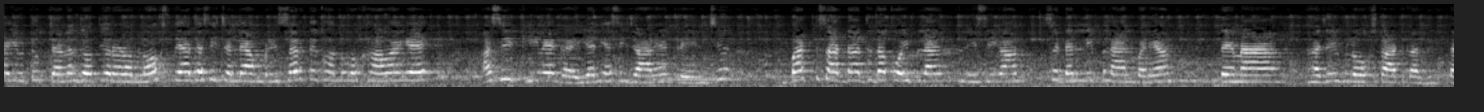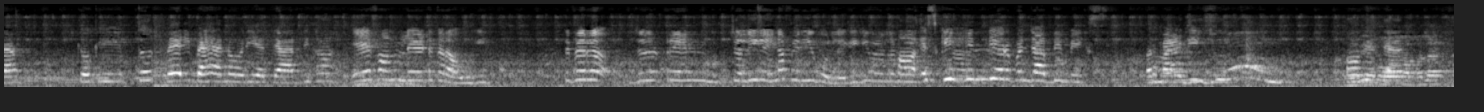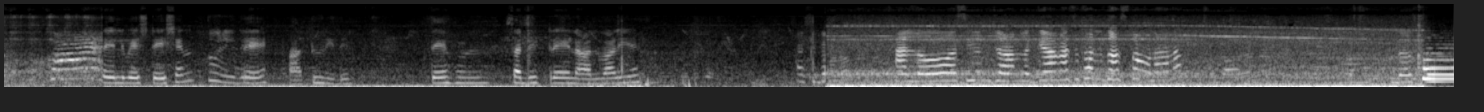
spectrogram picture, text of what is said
my YouTube channel Jyoti Arora vlogs ਤੇ ਅੱਜ ਅਸੀਂ ਚੱਲੇ ਅੰਮ੍ਰਿਤਸਰ ਤੇ ਤੁਹਾਨੂੰ ਵਿਖਾਵਾਂਗੇ ਅਸੀਂ ਕਿਵੇਂ ਗਏ ਯਾਨੀ ਅਸੀਂ ਜਾ ਰਹੇ ਹਾਂ ਟ੍ਰੇਨ 'ਚ ਬਟ ਸਾਡਾ ਅੱਜ ਦਾ ਕੋਈ ਪਲਾਨ ਨਹੀਂ ਸੀਗਾ ਸਡਨਲੀ ਪਲਾਨ ਬਣਿਆ ਤੇ ਮੈਂ ਹਜੇ ਹੀ ਵਲੌਗ ਸਟਾਰਟ ਕਰ ਦਿੱਤਾ ਹੈ ਕਿਉਂਕਿ तो मेरी बहन हो रही है तैयार दिखा ਇਹ ਸਾਨੂੰ ਲੇਟ ਕਰਾਊਗੀ ਤੇ ਫਿਰ ਜਦੋਂ ਟ੍ਰੇਨ ਚਲੀ ਗਈ ਨਾ ਫਿਰ ਇਹ ਬੋਲੇਗੀ ਕਿ ਮਤਲਬ हाँ इसकी हिंदी और पंजाबी मिक्स और हमारे जीजू हो गए तैयार ਰੇਲਵੇ ਸਟੇਸ਼ਨ ਧੂਰੀ ਦੇ। ਆ ਧੂਰੀ ਦੇ। ਤੇ ਹੁਣ ਸਾਡੀ ਟ੍ਰੇਨ ਆਉਣ ਵਾਲੀ ਹੈ। ਹੈਲੋ ਅਸੀਂ ਹੁਣ ਜਾਣ ਲੱਗਿਆ। ਵੈਸੇ ਤੁਹਾਨੂੰ ਦੱਸਤਾ ਹੋਣਾ ਨਾ? ਦੱਸੋ।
